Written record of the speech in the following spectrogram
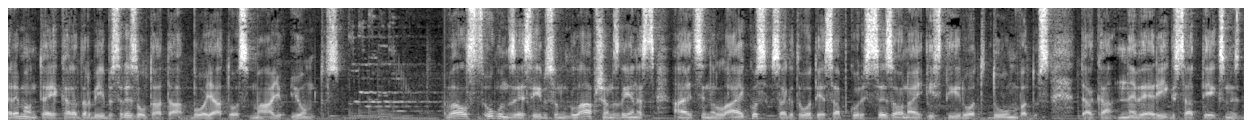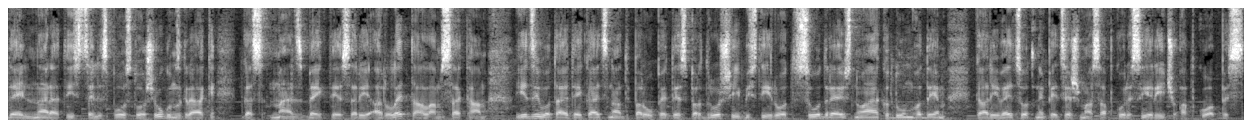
remontēja karadarbības rezultātā bojātos māju jumtus. Valsts ugunsdzēsības un glābšanas dienests aicina laikus sagatavoties apkures sezonai, iztīrot dūmvadus. Tā kā nevērīgas attieksmes dēļ nereti izceļas postoši ugunsgrēki, kas mēdz beigties arī ar letālām sekām, iedzīvotāji tiek aicināti parūpēties par drošību, iztīrot sodrējus no ēku dūmvadiem, kā arī veicot nepieciešamās apkures ierīču apkopes.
